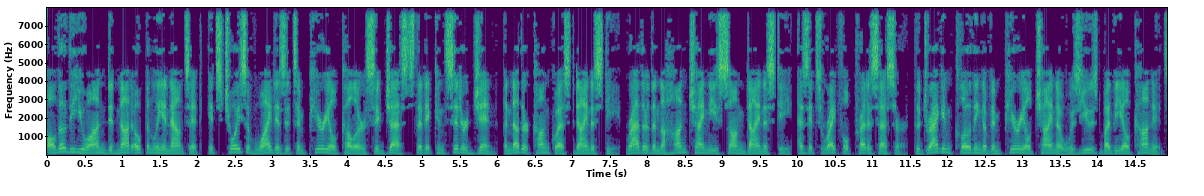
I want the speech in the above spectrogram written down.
Although the Yuan did not openly announce it, its choice of white as its imperial color suggests that it considered Jin, another conquest dynasty, rather than the Han Chinese Song dynasty, as its rightful predecessor. The dragon clothing of imperial China was used by the Ilkhanids.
